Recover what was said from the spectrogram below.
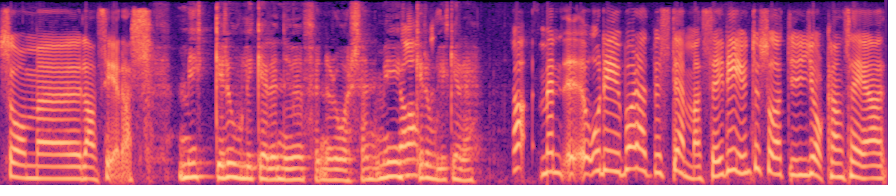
som eh, lanseras. Mycket roligare nu än för några år sedan. Mycket ja. roligare. Ja, men, eh, och det är ju bara att bestämma sig. Det är ju inte så att jag kan säga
